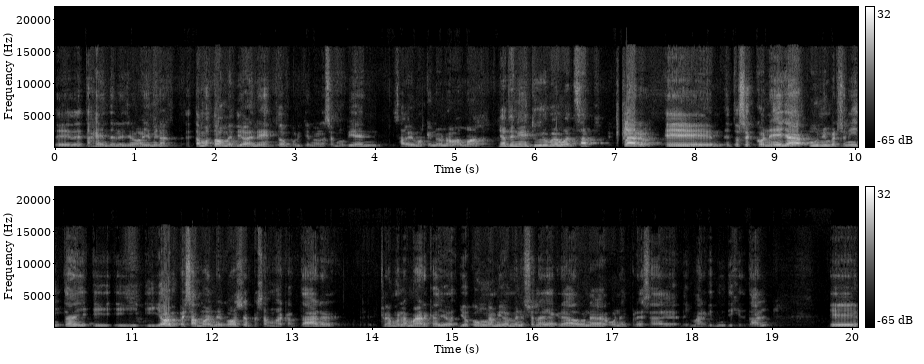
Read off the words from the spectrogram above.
eh, de esta gente, le digo, oye, mira, estamos todos metidos en esto, ¿por qué no lo hacemos bien? Sabemos que no nos vamos a... Ya tenéis tu grupo de WhatsApp. Claro, eh, entonces con ella, un inversionista y, y, y, yo empezamos el negocio, empezamos a captar, creamos la marca. Yo, yo con un amigo en Venezuela había creado una, una empresa de, de, marketing digital, eh,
